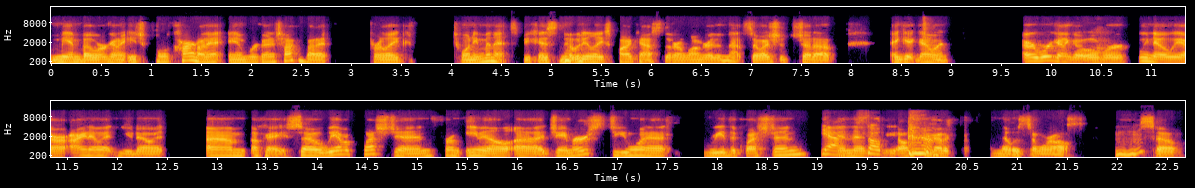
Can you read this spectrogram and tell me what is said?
me and Bo are going to each pull a card on it, and we're going to talk about it for like 20 minutes because nobody likes podcasts that are longer than that. So I should shut up and get going. Or we're going to go over. We know we are. I know it, you know it. Um, okay, so we have a question from email. Uh, Jamers, do you want to read the question? Yeah. And then so, we also got a question that was somewhere else. Mhm. So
